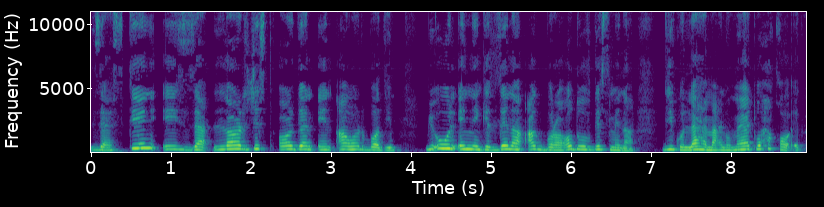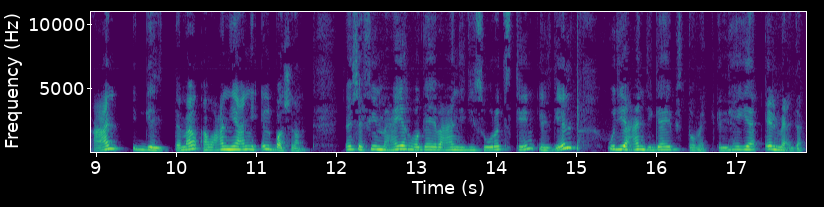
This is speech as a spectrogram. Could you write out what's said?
the skin is the largest organ in our body. بيقول إن جلدنا أكبر عضو في جسمنا. دي كلها معلومات وحقائق عن الجلد تمام؟ أو عن يعني البشرة. زي شايفين معايا هو جايب عندي دي صورة skin الجلد ودي عندي جايب stomach اللي هي المعدة.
